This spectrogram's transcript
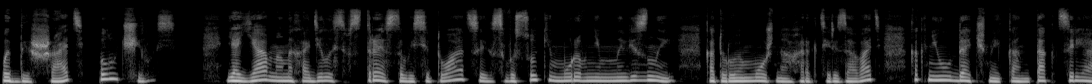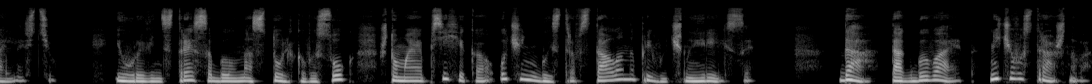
подышать получилось. Я явно находилась в стрессовой ситуации с высоким уровнем новизны, которую можно охарактеризовать как неудачный контакт с реальностью и уровень стресса был настолько высок, что моя психика очень быстро встала на привычные рельсы. Да, так бывает, ничего страшного.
